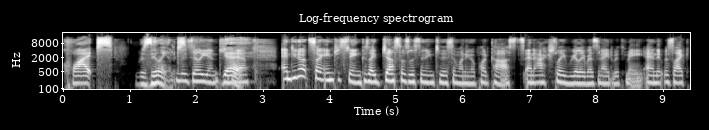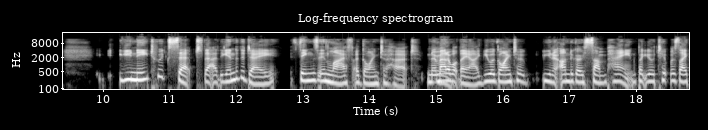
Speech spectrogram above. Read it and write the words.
quite resilient. resilient. Yeah. And you know what's so interesting? Because I just was listening to this in one of your podcasts and actually really resonated with me. And it was like, you need to accept that at the end of the day, things in life are going to hurt, no Mm. matter what they are. You are going to, you know, undergo some pain. But your tip was like,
